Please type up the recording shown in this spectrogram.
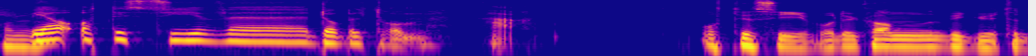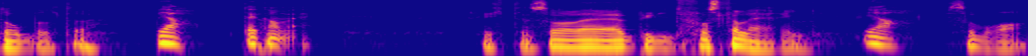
har du? Vi har 87 uh, dobbeltrom her. 87, og du kan bygge ut det dobbelte. Ja, det kan vi. Riktig, så det er bygd for skalering. Ja. Så bra.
